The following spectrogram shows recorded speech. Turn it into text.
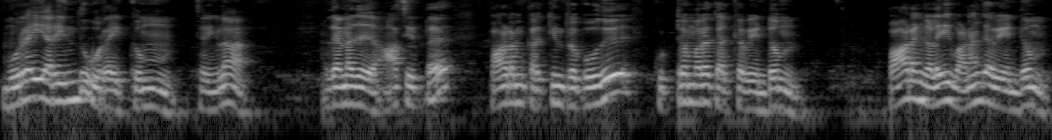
முறை அறிந்து உரைக்கும். சரிங்களா? இது என்னது? பாடம் கற்கின்ற போது குற்றமற கற்க வேண்டும். பாடங்களை வணங்க வேண்டும்.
